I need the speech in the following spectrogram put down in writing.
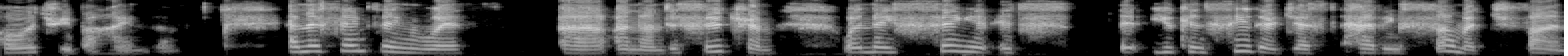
poetry behind them and the same thing with uh, ananda sutram when they sing it it's it, you can see they're just having so much fun.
